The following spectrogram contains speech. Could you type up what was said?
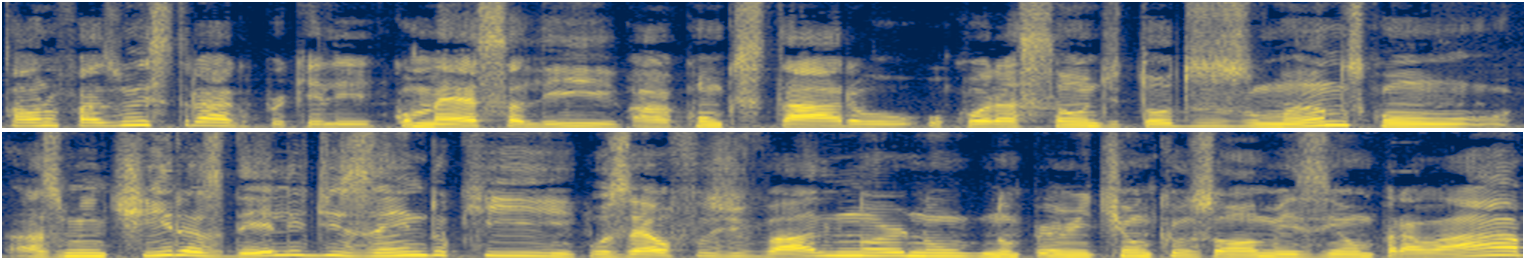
Sauron faz um estrago, porque ele começa ali a conquistar o, o coração de todos os humanos com as mentiras dele dizendo que os elfos de Valinor não, não permitiam que os homens iam para lá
